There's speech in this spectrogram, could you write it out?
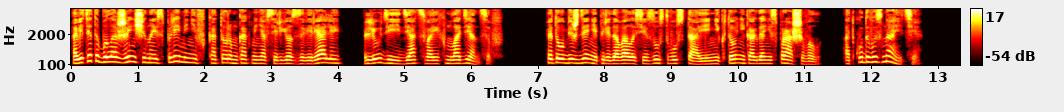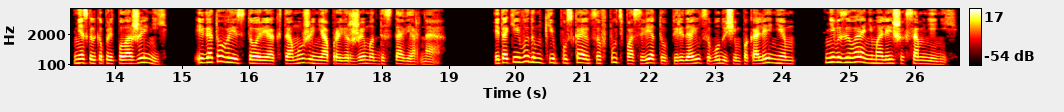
А ведь это была женщина из племени, в котором, как меня всерьез заверяли, люди едят своих младенцев. Это убеждение передавалось из уст в уста, и никто никогда не спрашивал, «Откуда вы знаете?» Несколько предположений, и готовая история, к тому же неопровержимо достоверная. И такие выдумки пускаются в путь по свету, передаются будущим поколениям, не вызывая ни малейших сомнений.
